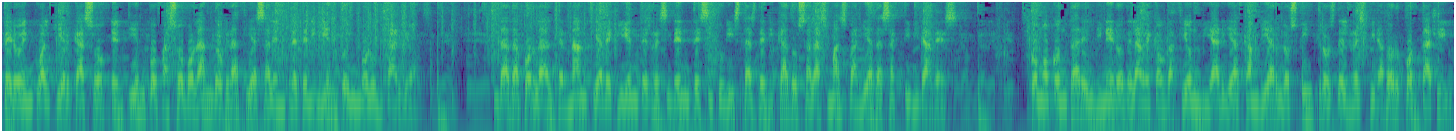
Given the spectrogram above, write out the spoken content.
Pero en cualquier caso, el tiempo pasó volando gracias al entretenimiento involuntario dada por la alternancia de clientes residentes y turistas dedicados a las más variadas actividades. Como contar el dinero de la recaudación diaria, cambiar los filtros del respirador portátil.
